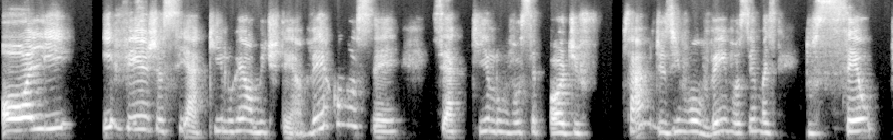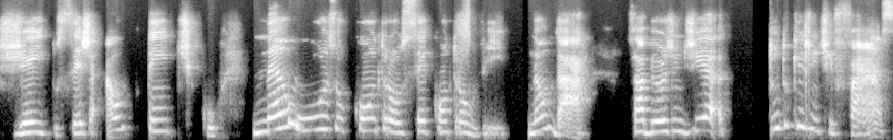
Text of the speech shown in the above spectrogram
Olhe e veja se aquilo realmente tem a ver com você, se aquilo você pode, sabe, desenvolver em você, mas do seu jeito, seja autêntico. Não use o Ctrl C, Ctrl V. Não dá. Sabe, hoje em dia, tudo que a gente faz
